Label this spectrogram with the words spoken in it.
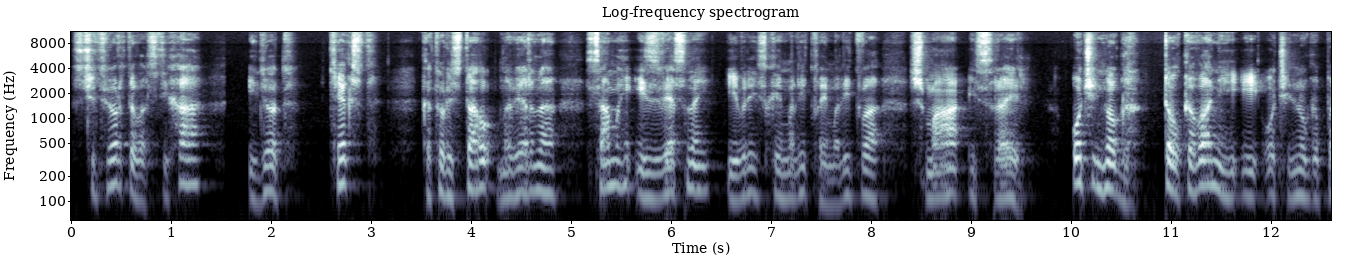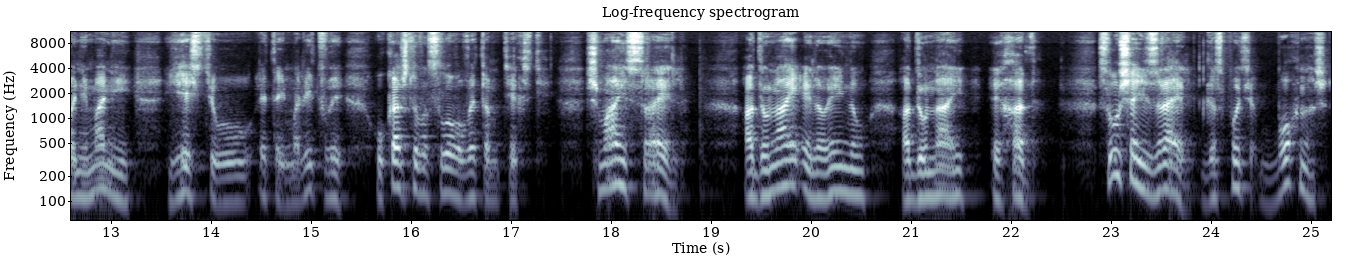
с четвертого стиха идет текст, который стал, наверное, самой известной еврейской молитвой, молитва Шма Исраиль. Очень много толкований и очень много пониманий есть у этой молитвы, у каждого слова в этом тексте. Шма Исраэль, Адунай Элоэйну, Адунай Эхад. Слушай, Израиль, Господь Бог наш,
